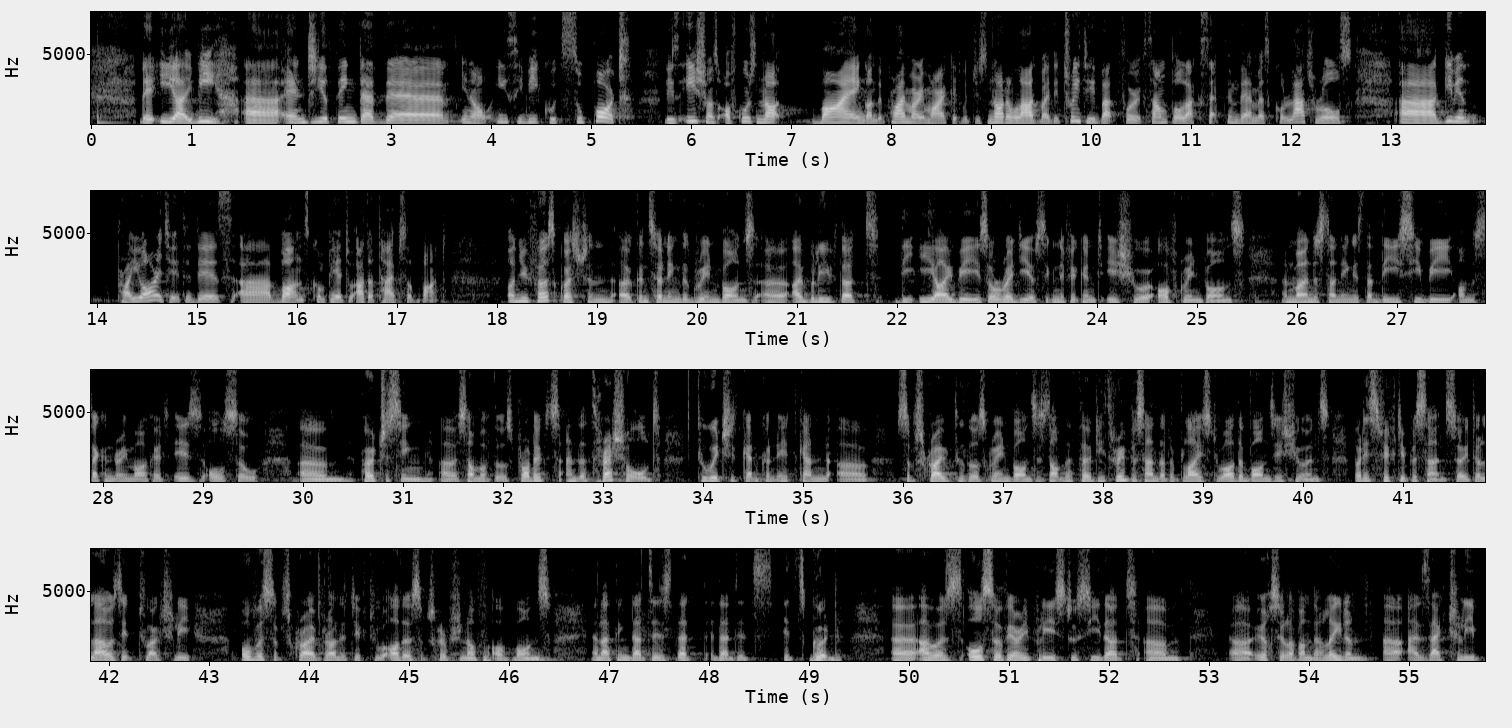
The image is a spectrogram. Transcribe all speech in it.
the EIB? Uh, and do you think that the you know, ECB could support these issuance, of course not buying on the primary market, which is not allowed by the treaty, but for example, accepting them as collaterals, uh, giving priority to these uh, bonds compared to other types of bond. On your first question uh, concerning the green bonds, uh, I believe that the EIB is already a significant issuer of green bonds, and my understanding is that the ECB on the secondary market is also um, purchasing uh, some of those products, and the threshold to which it can, it can uh, subscribe to those green bonds is not the 33% that applies to other bonds issuance, but it's 50%. So it allows it to actually oversubscribed relative to other subscription of, of bonds. And I think that is that that it's it's good. Uh, I was also very pleased to see that um, uh, Ursula von der Leyen uh, has actually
